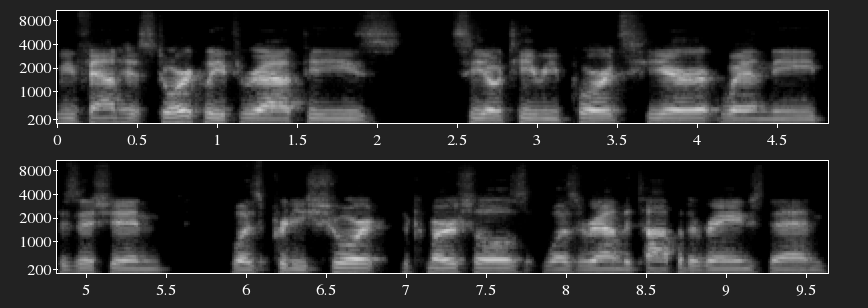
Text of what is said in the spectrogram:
we found historically throughout these COT reports here when the position was pretty short, the commercials was around the top of the range, then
